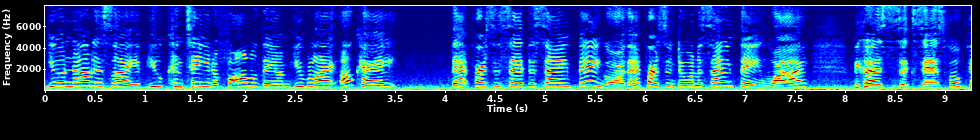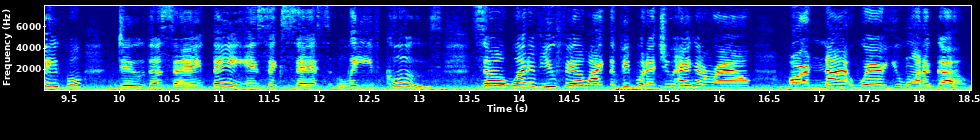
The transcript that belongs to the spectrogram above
you'll notice like if you continue to follow them, you're like, okay, that person said the same thing or that person doing the same thing. Why? Because successful people do the same thing and success leave clues. So what if you feel like the people that you hanging around are not where you want to go?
